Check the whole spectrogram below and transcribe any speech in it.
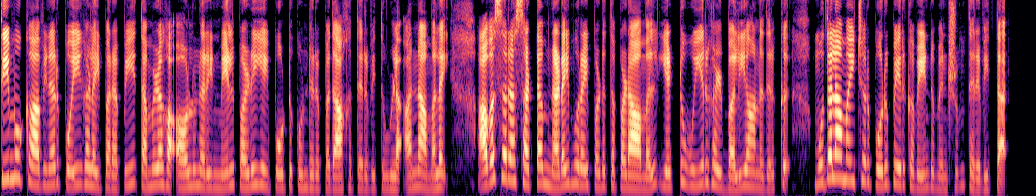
திமுகவினர் பொய்களை பரப்பி தமிழக ஆளுநரின் மேல் பழியை போட்டுக் கொண்டிருப்பதாக தெரிவித்துள்ள அண்ணாமலை அவசர சட்டம் நடைமுறைப்படுத்தப்படாமல் எட்டு உயிர்கள் பலியானதற்கு முதலமைச்சர் பொறுப்பேற்க வேண்டும் என்றும் தெரிவித்தார் தெரிவித்தார்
